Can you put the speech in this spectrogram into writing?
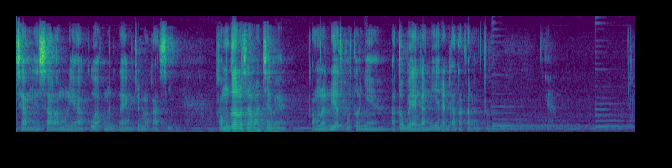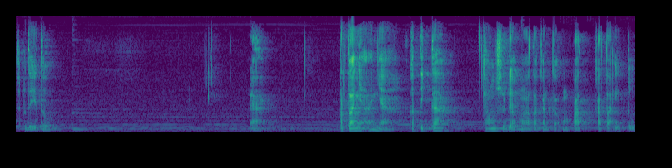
saya menyesal amuni aku, aku minta yang terima kasih. Kamu galau sama cewek, kamu lihat fotonya atau bayangkan dia dan katakan itu. Ya. Seperti itu. Nah, Pertanyaannya, ketika kamu sudah mengatakan keempat kata itu,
